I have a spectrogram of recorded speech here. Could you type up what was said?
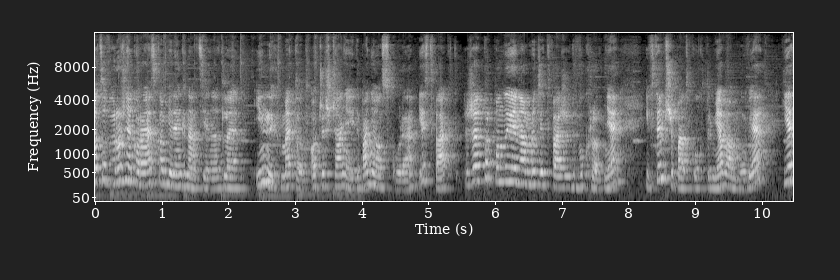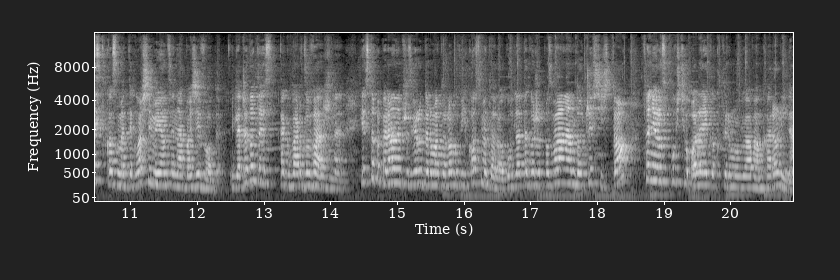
To, co wyróżnia koreańską pielęgnację na tle innych metod oczyszczania i dbania o skórę, jest fakt, że proponuje nam mycie twarzy dwukrotnie i w tym przypadku, o którym ja Wam mówię, jest kosmetyk właśnie myjący na bazie wody. I dlaczego to jest tak bardzo ważne? Jest to popierane przez wielu dermatologów i kosmetologów, dlatego że pozwala nam doczyścić to, co nie rozpuścił olejek, o którym mówiła Wam Karolina.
